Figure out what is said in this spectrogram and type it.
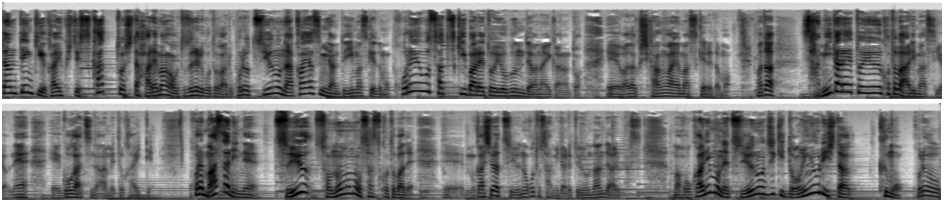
旦天気が回復してスカッとした晴れ間が訪れることがある。これを梅雨の中休みなんて言いますけれども、これをさつき晴れと呼ぶんではないかなと、えー、私考えますけれども。また、さみだれという言葉ありますよね。えー、5月の雨と書いて。これまさにね、梅雨そのものを指す言葉で、えー、昔は梅雨のことさみだれと呼んだんであります。まあ、他にもね、梅雨の時期どんよりした雲、これを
